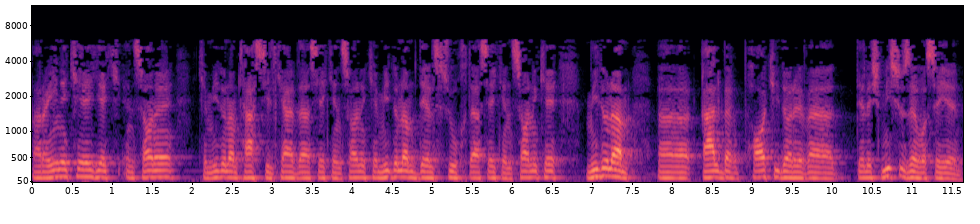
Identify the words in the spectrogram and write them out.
برای اینه که یک انسان که می‌دونم تحصیل کرده است یک انسانی که می‌دونم دل سوخته است یک انسانی که می‌دونم قلب پاکی داره و دلش میسوزه واسه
